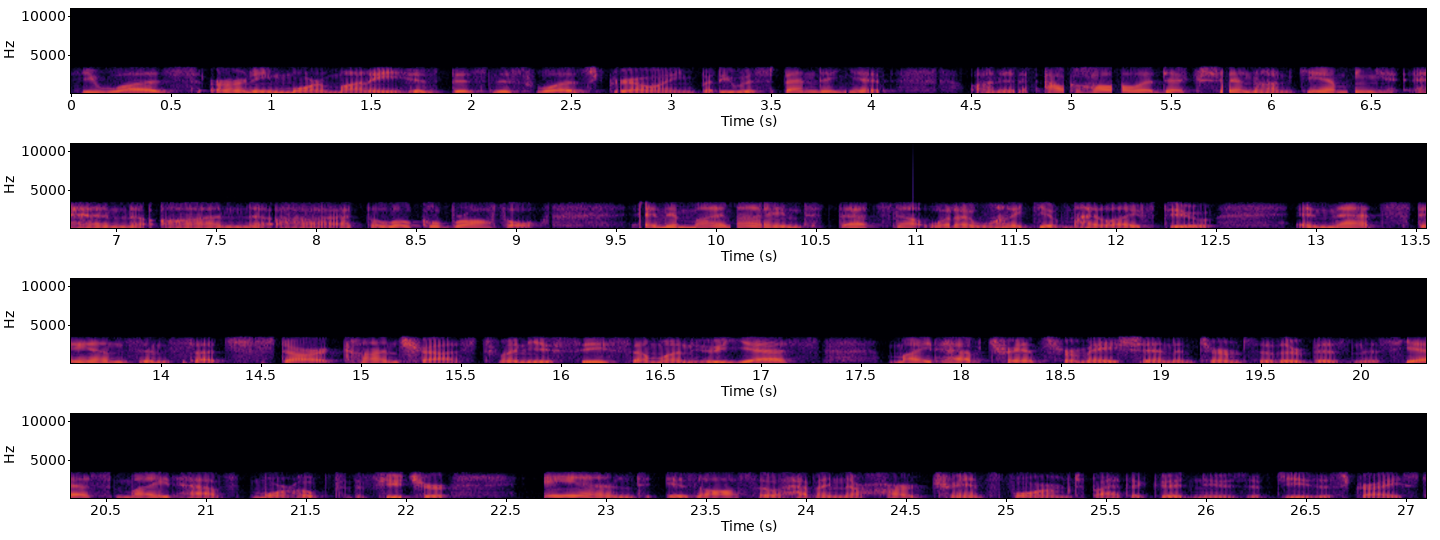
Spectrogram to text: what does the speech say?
he was earning more money. His business was growing, but he was spending it on an alcohol addiction, on gambling, and on uh, at the local brothel. And in my mind, that's not what I want to give my life to. And that stands in such stark contrast when you see someone who, yes, might have transformation in terms of their business, yes, might have more hope for the future, and is also having their heart transformed by the good news of Jesus Christ.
